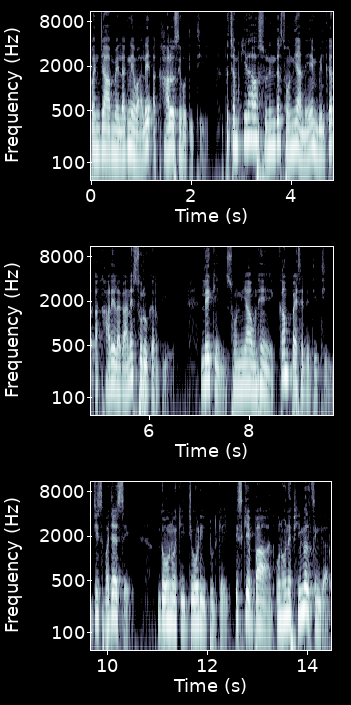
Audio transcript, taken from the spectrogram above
पंजाब में लगने वाले अखाड़ों से होती थी। तो चमकीला और सुरिंदर सोनिया ने मिलकर अखाड़े लगाने शुरू कर दिए। लेकिन सोनिया उन्हें कम पैसे देती थी, जिस वजह से दोनों की जोड़ी टूट गई। इसके बाद उन्होंने फीमेल सिंगर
